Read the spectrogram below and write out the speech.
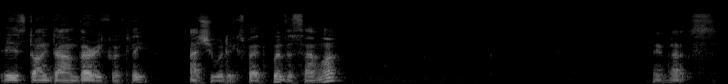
It is dying down very quickly, as you would expect with a sour. I think that's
